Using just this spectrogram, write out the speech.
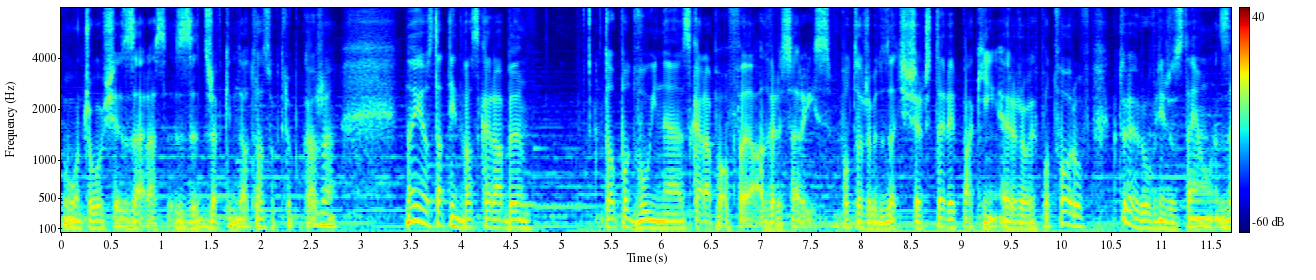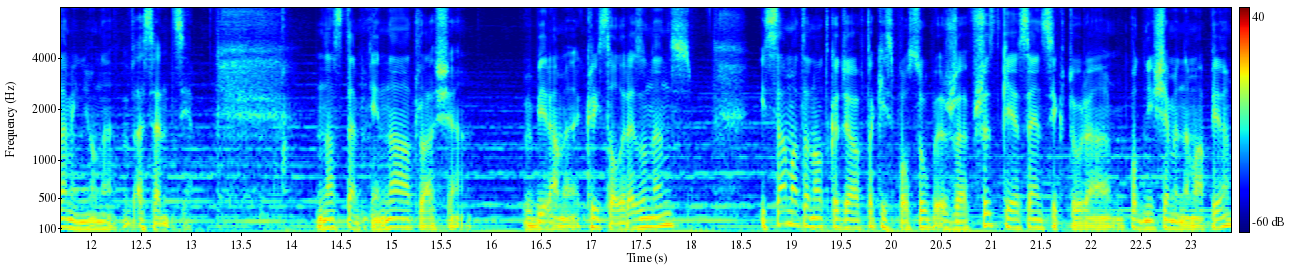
łączyło się zaraz z drzewkiem do atlasu, które pokażę. No i ostatnie dwa skaraby to podwójne Scarab of Adversaries, po to, żeby dodać jeszcze cztery paki rerowych potworów, które również zostają zamienione w esencję. Następnie na atlasie wybieramy Crystal Resonance, i sama ta notka działa w taki sposób, że wszystkie esencje, które podniesiemy na mapie,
